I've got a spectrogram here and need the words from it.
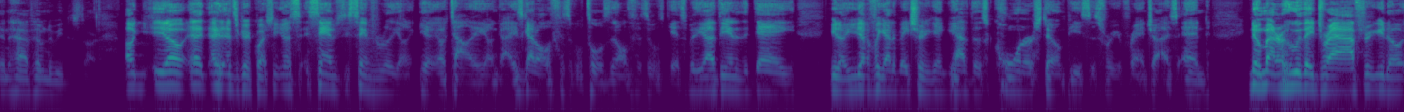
and have him to be the starter? Oh, you know, it, it's a great question. You know, Sam's Sam's a really young, you know, talented young guy. He's got all the physical tools and all the physical gifts. But yeah, at the end of the day, you know, you definitely got to make sure you, you have those cornerstone pieces for your franchise. And no matter who they draft, or you know,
